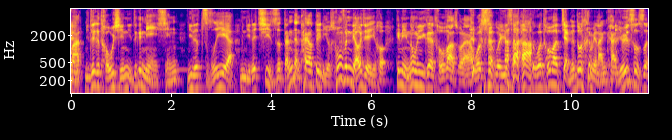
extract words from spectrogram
吗？你这个头型，你这个脸型，你的职业啊，你的气质等等，他要对你有充分了解以后，给你弄一个头发出来。我试过一次，我头发剪的都特别难看。有一次是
